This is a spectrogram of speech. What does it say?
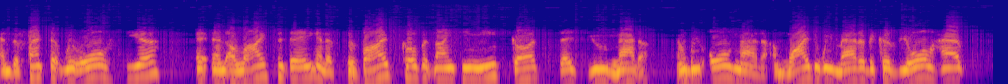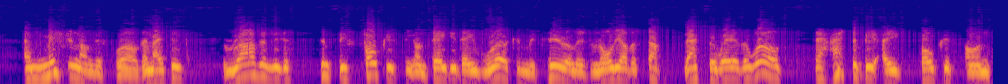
And the fact that we're all here and alive today and have survived COVID-19 means God says you matter. And we all matter. And why do we matter? Because we all have a mission on this world. And I think rather than just simply focusing on day-to-day work and materialism and all the other stuff, that's the way of the world. There has to be a focus on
